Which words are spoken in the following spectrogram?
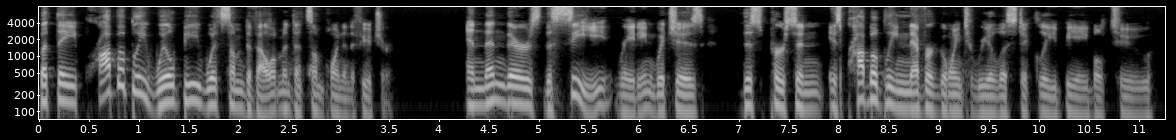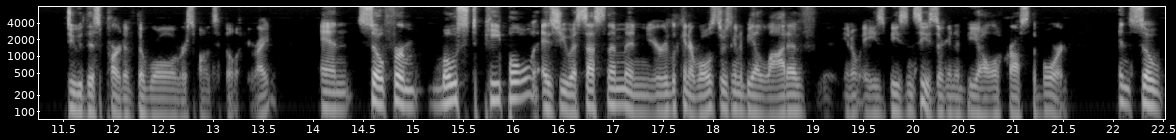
but they probably will be with some development at some point in the future. And then there's the C rating, which is this person is probably never going to realistically be able to do this part of the role or responsibility, right? And so for most people, as you assess them and you're looking at roles, there's going to be a lot of, you know, A's, B's, and C's. They're going to be all across the board. And so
